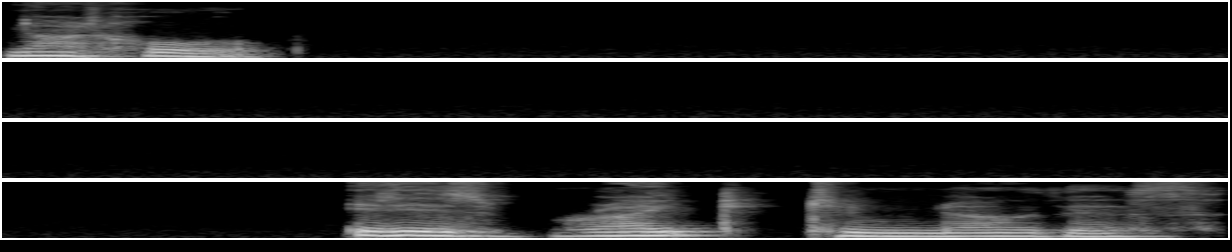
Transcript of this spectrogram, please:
not whole. It is right to know this.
